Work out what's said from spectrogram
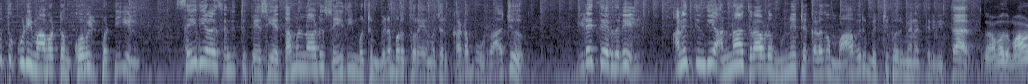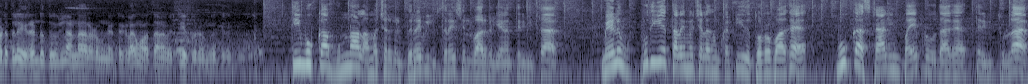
தூத்துக்குடி மாவட்டம் கோவில்பட்டியில் செய்தியாளர் சந்தித்து பேசிய தமிழ்நாடு செய்தி மற்றும் விளம்பரத்துறை அமைச்சர் கடம்பூர் ராஜு இடைத்தேர்தலில் அனைத்திந்திய அண்ணா திராவிட முன்னேற்றக் கழகம் மாபெரும் வெற்றி பெறும் என தெரிவித்தார். நமது மாவட்டத்தில் இரண்டு தொகுதிகளில் அண்ணா திராவிட முன்னேற்ற கழகம் மகத்தான வெற்றியை பெறும் திமுக முன்னாள் அமைச்சர்கள் விரைவில் சிறை செல்வார்கள் என தெரிவித்தார். மேலும் புதிய தலைமைச் செயலகம் கட்டியது தொடர்பாக மு க ஸ்டாலின் பயப்படுவதாக தெரிவித்துள்ளார்.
